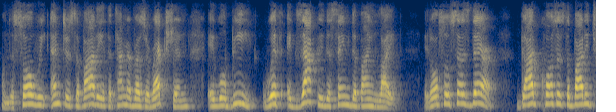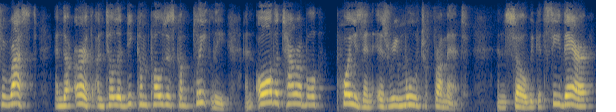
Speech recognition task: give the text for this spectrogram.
When the soul re-enters the body at the time of resurrection, it will be with exactly the same divine light. It also says there, God causes the body to rest in the earth until it decomposes completely and all the terrible poison is removed from it. And so we could see there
